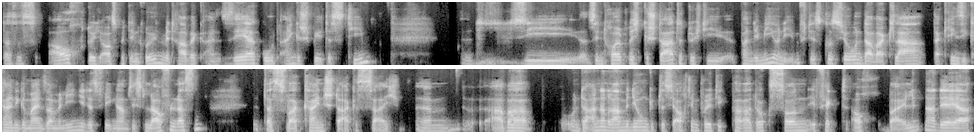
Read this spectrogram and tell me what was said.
dass es auch durchaus mit den Grünen, mit Habeck ein sehr gut eingespieltes Team. Sie sind holprig gestartet durch die Pandemie und die Impfdiskussion. Da war klar, da kriegen sie keine gemeinsame Linie, deswegen haben sie es laufen lassen. Das war kein starkes Zeichen. Ähm, aber unter anderen Rahmenbedingungen gibt es ja auch den Politikparadoxon-Effekt auch bei Lindner, der ja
